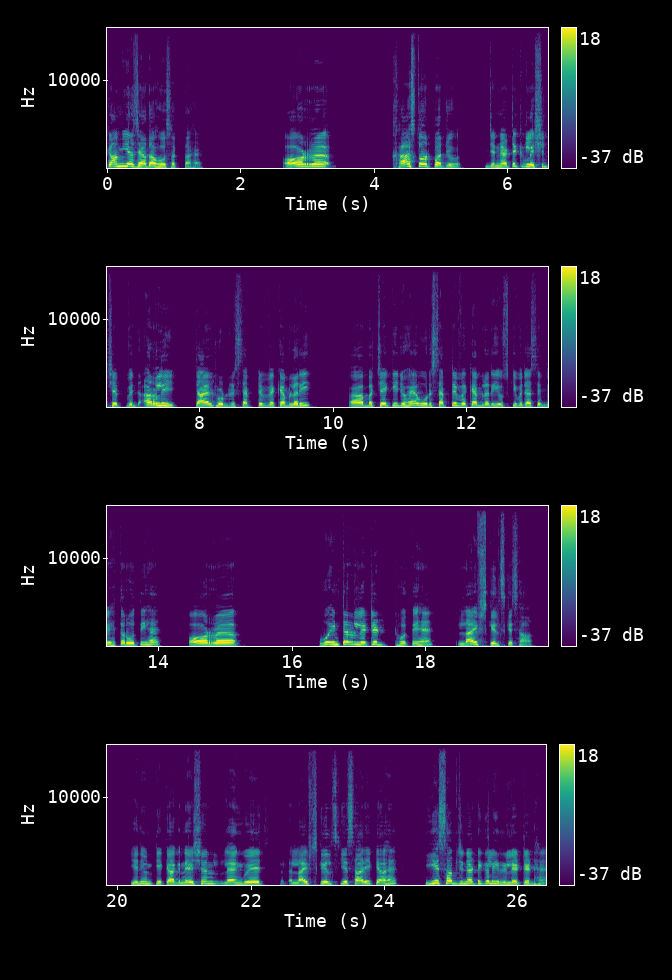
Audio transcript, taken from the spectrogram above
कम या ज़्यादा हो सकता है। और ख़ास तौर पर जो genetic relationship with early childhood receptive vocabulary बच्चे की जो है वो रिसेप्टिव वेकेबलरी उसकी वजह से बेहतर होती है और, वो इंटर रिलेटेड होते हैं लाइफ स्किल्स के साथ। यानी उनकी कैगनेशन लैंग्वेज लाइफ स्किल्स ये सारी क्या हैं? ये सब जेनेटिकली रिलेटेड हैं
